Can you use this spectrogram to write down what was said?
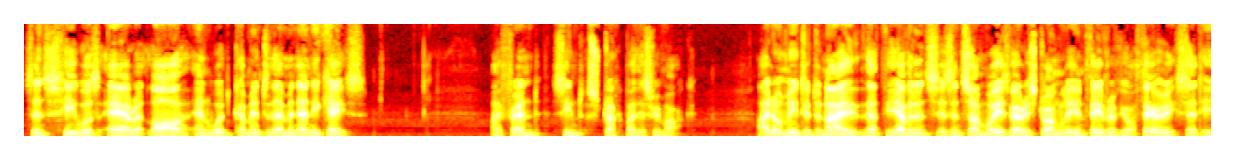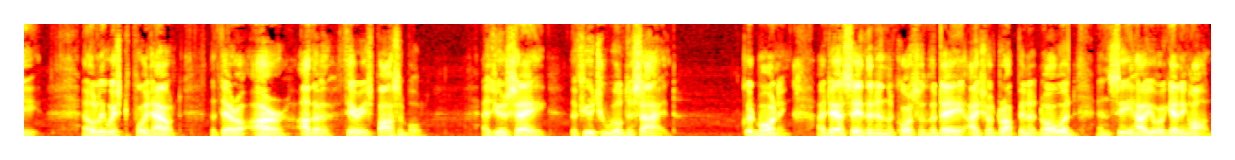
since he was heir at law and would come into them in any case. My friend seemed struck by this remark. I don't mean to deny that the evidence is in some ways very strongly in favor of your theory, said he. I only wish to point out that there are other theories possible. As you say, the future will decide. Good morning. I dare say that in the course of the day I shall drop in at Norwood and see how you are getting on.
